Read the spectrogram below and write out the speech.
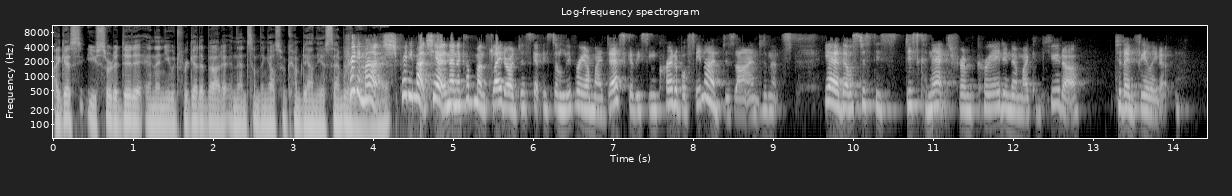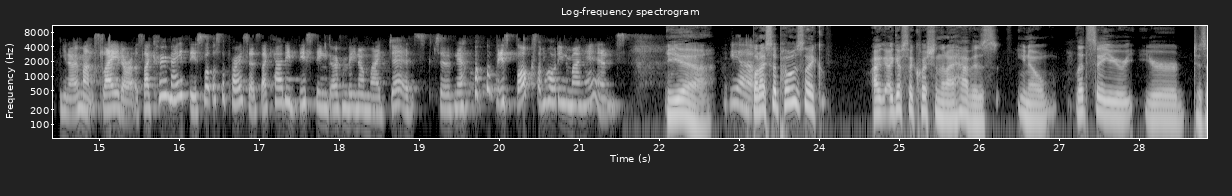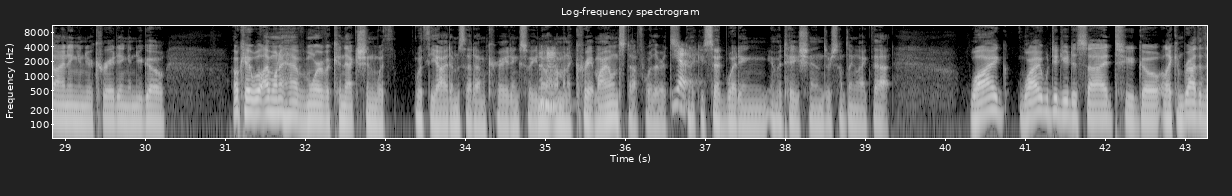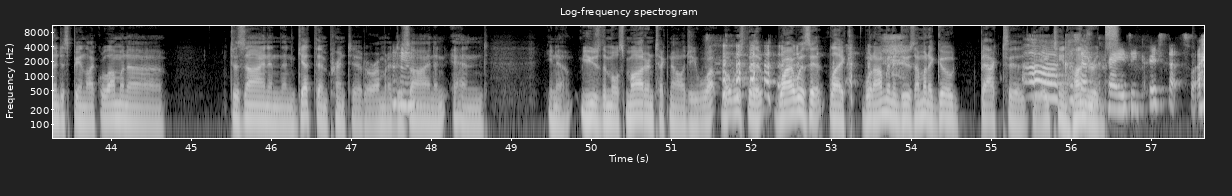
I guess you sort of did it, and then you would forget about it, and then something else would come down the assembly. Pretty line, much, right? pretty much, yeah. And then a couple months later, I'd just get this delivery on my desk of this incredible thing I'd designed, and it's yeah, there was just this disconnect from creating on my computer to then feeling it you know, months later, I was like, who made this? What was the process? Like, how did this thing go from being on my desk to now this box I'm holding in my hands? Yeah. Yeah. But I suppose, like, I, I guess the question that I have is, you know, let's say you're you're designing and you're creating, and you go, okay, well, I want to have more of a connection with with the items that I'm creating. So, you know, mm-hmm. I'm going to create my own stuff, whether it's yeah. like you said, wedding invitations or something like that why why did you decide to go like and rather than just being like well i'm gonna design and then get them printed or i'm gonna mm-hmm. design and and you know use the most modern technology what what was the why was it like what i'm gonna do is i'm gonna go back to the oh, 1800s crazy chris that's why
